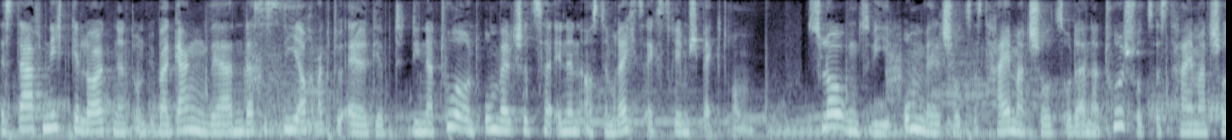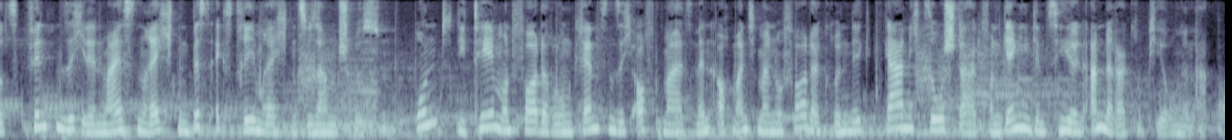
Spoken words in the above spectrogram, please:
Es darf nicht geleugnet und übergangen werden, dass es sie auch aktuell gibt, die Natur- und Umweltschützerinnen aus dem rechtsextremen Spektrum. Slogans wie Umweltschutz ist Heimatschutz oder Naturschutz ist Heimatschutz finden sich in den meisten rechten bis extrem rechten Zusammenschlüssen. Und die Themen und Forderungen grenzen sich oftmals, wenn auch manchmal nur vordergründig, gar nicht so stark von gängigen Zielen anderer Gruppierungen ab.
